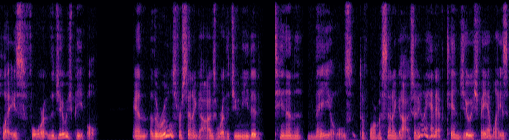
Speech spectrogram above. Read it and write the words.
place for the Jewish people. And the rules for synagogues were that you needed 10 males to form a synagogue. So you only had to have 10 Jewish families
